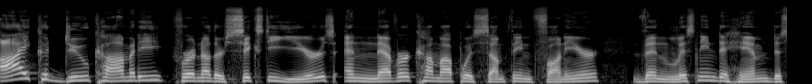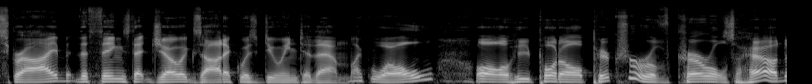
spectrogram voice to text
i could do comedy for another 60 years and never come up with something funnier than listening to him describe the things that joe exotic was doing to them. Like well uh, he put a picture of carol's head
